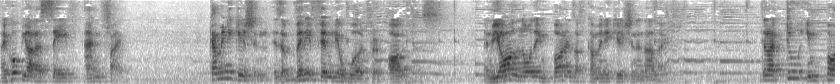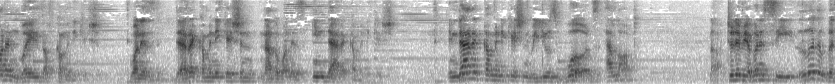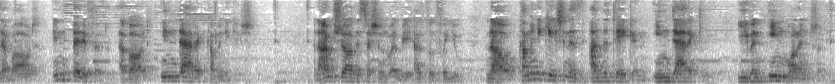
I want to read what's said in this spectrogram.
I hope you all are safe and fine. Communication is a very familiar word for all of us, and we all know the importance of communication in our life. There are two important ways of communication. One is direct communication, another one is indirect communication. Indirect communication, we use words a lot. Now, today we are going to see a little bit about, in peripheral, about indirect communication. And I'm sure this session will be helpful for you. Now, communication is undertaken indirectly, even involuntarily.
